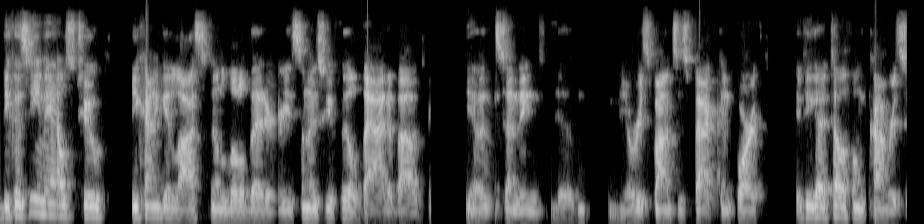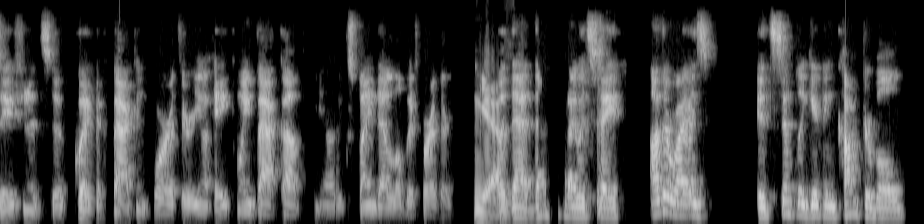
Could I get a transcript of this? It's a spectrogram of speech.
Because emails too you kind of get lost in a little bit or you, sometimes you feel bad about you know sending uh, you responses back and forth if you got a telephone conversation it's a quick back and forth or you know hey can we back up you know explain that a little bit further Yeah. but that that's what I would say. Otherwise, it's simply getting comfortable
